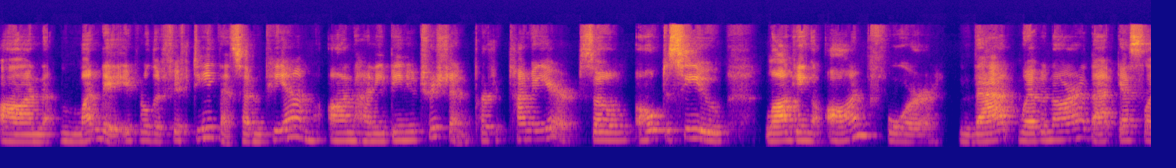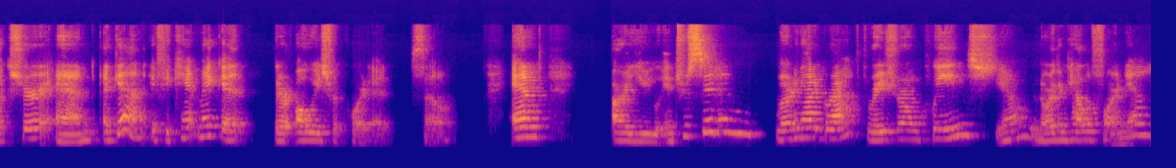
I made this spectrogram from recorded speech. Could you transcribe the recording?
on Monday, April the 15th at 7 p.m. on honeybee nutrition. Perfect time of year. So I hope to see you logging on for that webinar, that guest lecture. And again, if you can't make it, they're always recorded. So, and are you interested in learning how to graft, raise your own queens, you know, Northern California?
